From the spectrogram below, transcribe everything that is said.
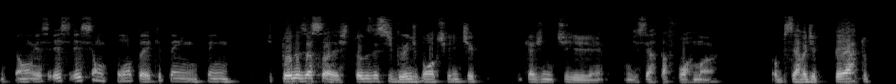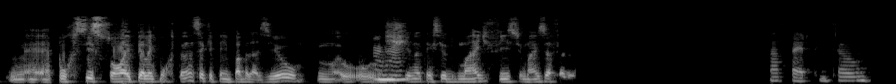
Então, esse, esse é um ponto aí que tem, tem de todas essas, todos esses grandes blocos que a gente, que a gente de certa forma, observa de perto é, por si só e pela importância que tem para o Brasil, o, uhum. China tem sido mais difícil, mais desafiador. Tá certo. Então,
